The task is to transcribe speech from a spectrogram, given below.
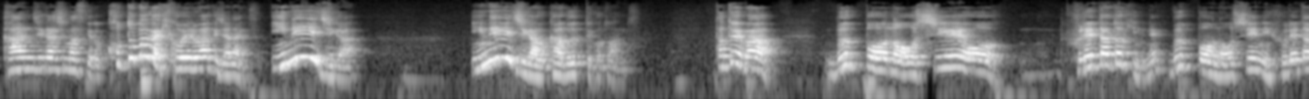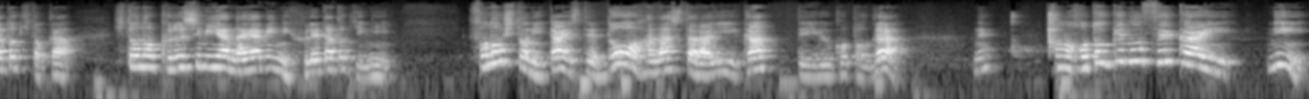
感じがしますけど言葉が聞こえるわけじゃないんですイメージがイメージが浮かぶってことなんです。例えば仏法の教えを触れた時にね仏法の教えに触れた時とか人の苦しみや悩みに触れた時にその人に対してどう話したらいいかっていうことがねその仏の世界に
